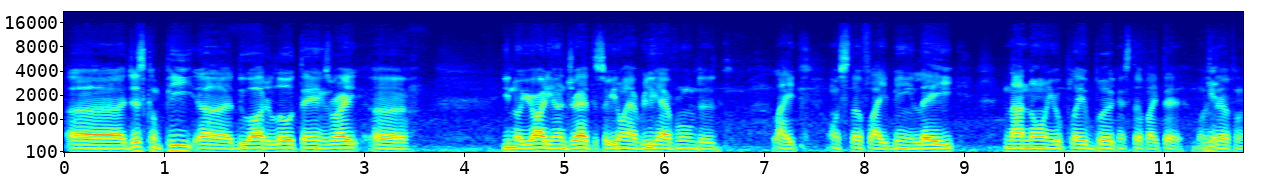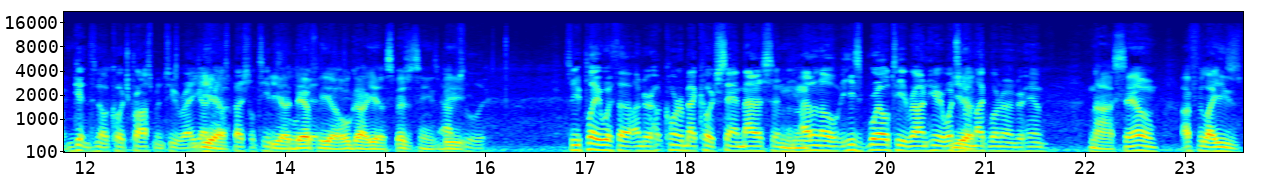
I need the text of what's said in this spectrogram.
Uh, just compete, uh, do all the little things right. Uh, you know, you're already undrafted, so you don't have really have room to like on stuff like being late, not knowing your playbook and stuff like that. Most Get- definitely. Getting to know Coach Crossman, too, right? You yeah, special teams. Yeah, little bit. definitely. Yeah, oh god, yeah, special teams big. Absolutely. So you play with uh, under cornerback coach Sam Madison. I don't know, he's royalty around here. What's it Mm-hmm. Been like learning under him? Nah, Sam, I feel like he's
